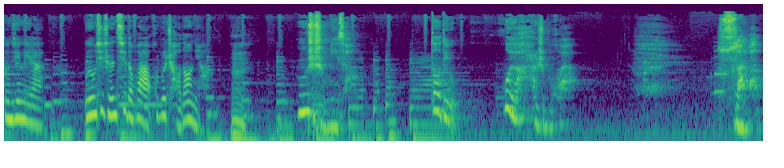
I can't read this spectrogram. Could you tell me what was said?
总经理，我用吸尘器的话，会不会吵到你啊？嗯。嗯是什么意思啊？到底会还是不会啊？算了吧。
